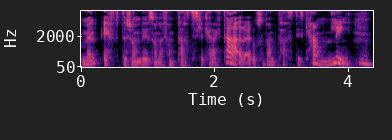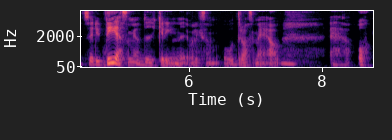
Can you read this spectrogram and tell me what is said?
men eftersom det är sådana fantastiska karaktärer och så fantastisk handling Mm. så är det ju det som jag dyker in i och, liksom, och dras med av. Mm. Eh, och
